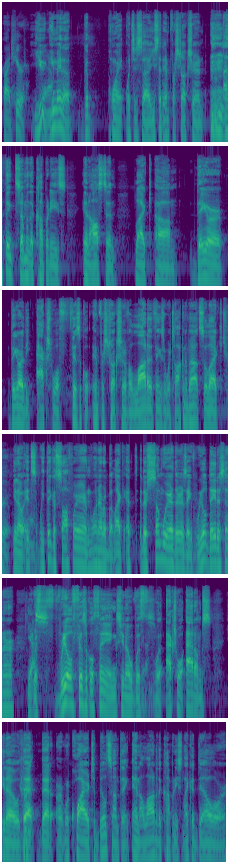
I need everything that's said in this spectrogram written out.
tried here You know? you made a good point, which is uh, you said infrastructure, and I think some of the companies in Austin, like um, they are they are the actual physical infrastructure of a lot of the things that we're talking about. So like, True. you know, it's we think of software and whatever, but like at, there's somewhere there is a real data center Yes. with real physical things, you know, with, with actual atoms. You know that that are required to build something, and a lot of the companies like a Dell or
